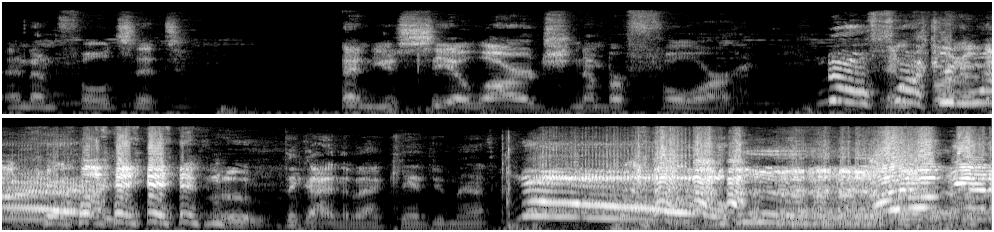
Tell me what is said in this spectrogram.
and unfolds it. And you see a large number four. No in fucking of way! The guy in the back can't do math. No! I don't get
